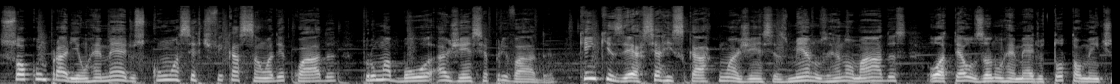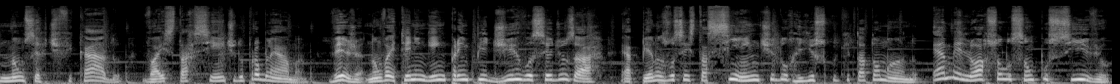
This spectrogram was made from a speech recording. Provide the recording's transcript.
só comprariam remédios com a certificação adequada por uma boa agência privada. Quem quiser se arriscar com agências menos renomadas ou até usando um remédio totalmente não certificado, vai estar ciente do problema. Veja, não vai ter ninguém para impedir você de usar, é apenas você estar ciente do risco que está tomando. É a melhor solução possível,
